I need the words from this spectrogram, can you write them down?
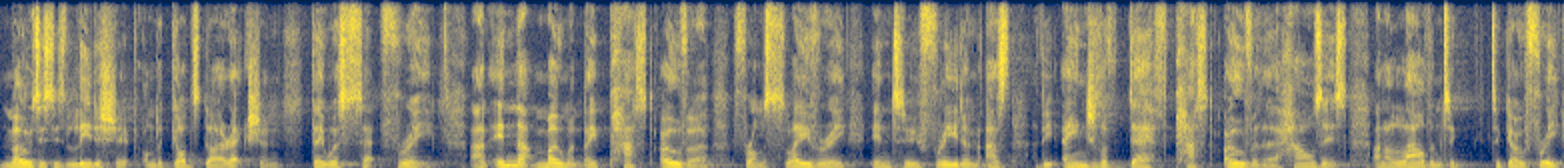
Moses' leadership, under God's direction, they were set free. And in that moment, they passed over from slavery into freedom as the angel of death passed over their houses and allowed them to, to go free.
